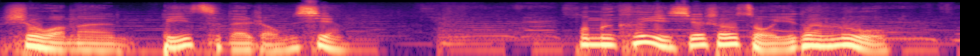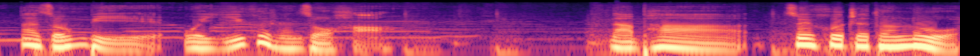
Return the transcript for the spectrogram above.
是我们彼此的荣幸。我们可以携手走一段路，那总比我一个人走好。哪怕最后这段路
